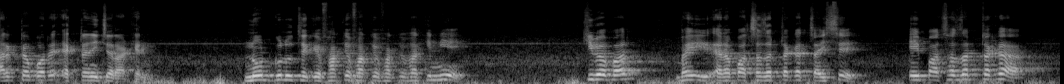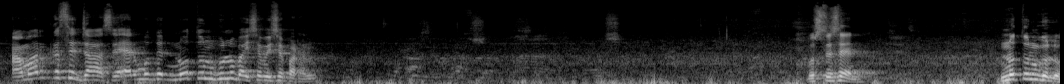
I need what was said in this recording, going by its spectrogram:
আরেকটা পরে একটা নিচে রাখেন। নোটগুলো থেকে ফাঁকে ফাঁকে ফাঁকে ফাঁকে নিয়ে কি ব্যাপার? ভাই, এরা পাঁচ হাজার টাকা চাইছে। এই পাঁচ হাজার টাকা আমার কাছে যা আছে, এর মধ্যে নতুনগুলো বাইসে বাইসে পাঠান। বুঝতেছেন? নতুনগুলো।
